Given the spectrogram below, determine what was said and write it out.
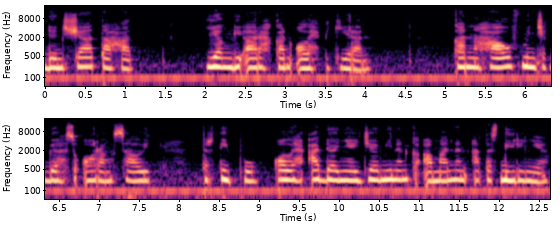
dan syatahat yang diarahkan oleh pikiran. Karena hauf mencegah seorang salik tertipu oleh adanya jaminan keamanan atas dirinya,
